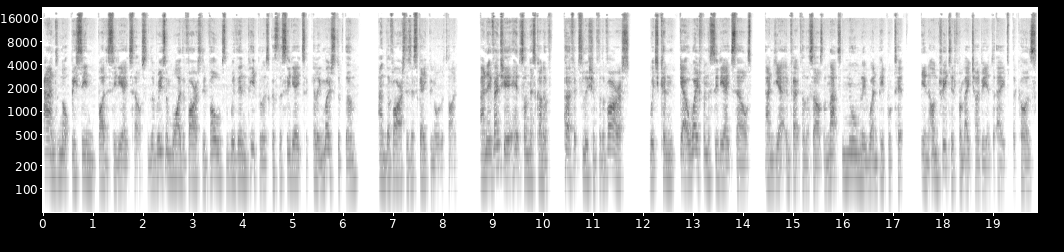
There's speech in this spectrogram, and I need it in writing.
and not be seen by the CD8 cells. So the reason why the virus evolves within people is because the CD8s are killing most of them and the virus is escaping all the time. And eventually it hits on this kind of perfect solution for the virus, which can get away from the CD8 cells and yet infect other cells. And that's normally when people tip in untreated from HIV into AIDS because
